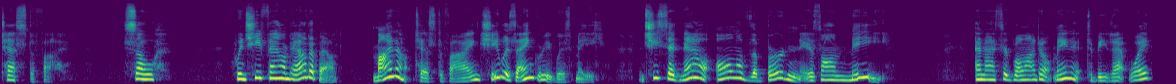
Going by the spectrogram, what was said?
testify. So when she found out about my not testifying, she was angry with me. And she said, Now all of the burden is on me. And I said, Well, I don't mean it to be that way,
